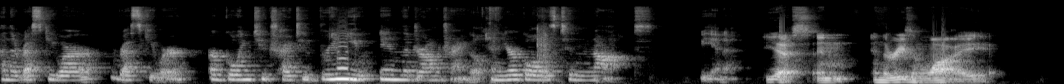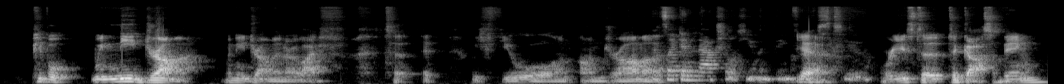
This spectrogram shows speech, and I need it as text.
and the rescuer rescuer are going to try to bring you in the drama triangle. And your goal is to not be in it. Yes, and and the reason why people we need drama. We need drama in our life. To it, we fuel on on drama. It's like a natural human thing for Yeah. us to We're used to, to gossiping,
